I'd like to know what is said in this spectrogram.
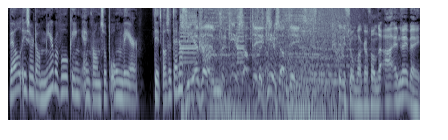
Wel is er dan meer bewolking en kans op onweer. Dit was het en ZFM, verkeersupdate. verkeersupdate. Dit is John Bakker van de ANWB.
